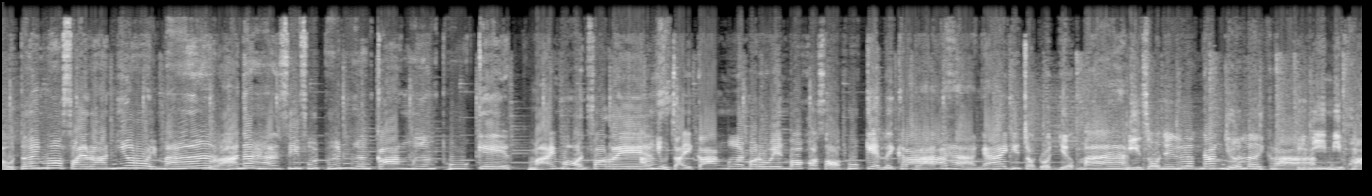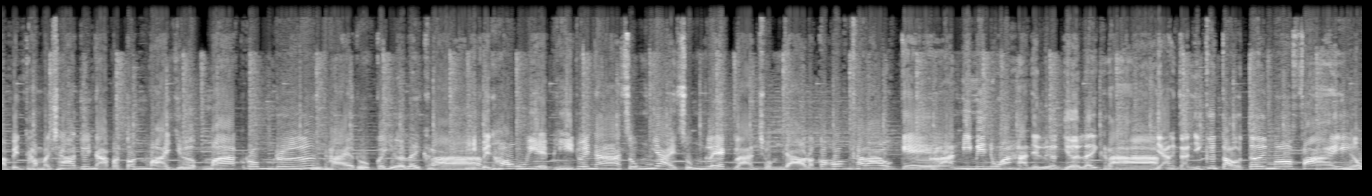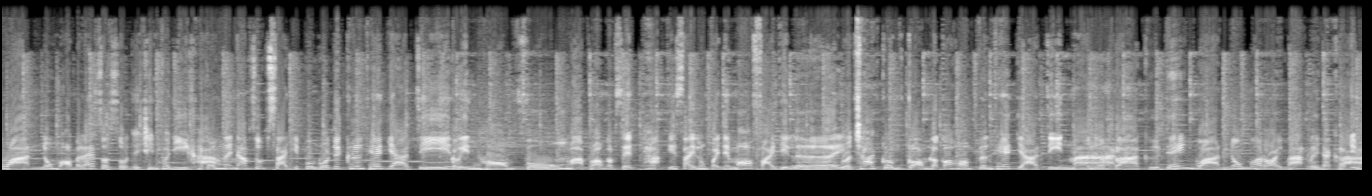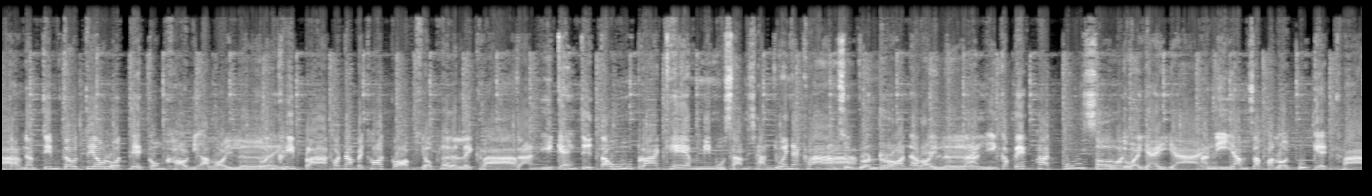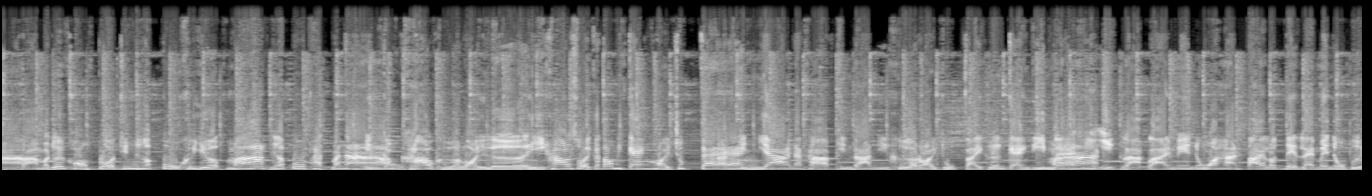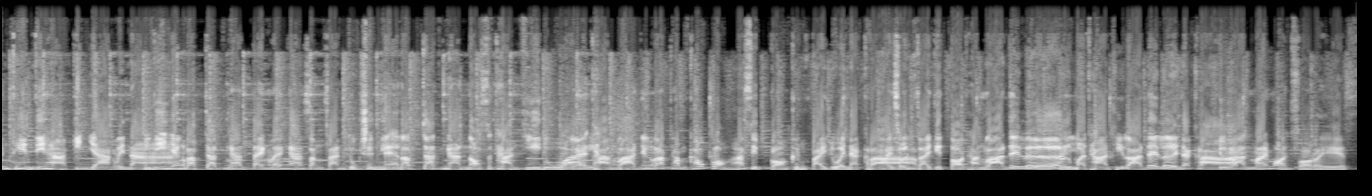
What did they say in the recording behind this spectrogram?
ต่าเต้ยหม้อไฟร้านนี้อร่อยมาก ร้านอาหารซีฟู้ดพื้นเมืองกลางเมืองภูเก็ตไม้หมอนฟอเรสตั้งอยู่ใจกลางเมืองบริเวณบขสภูเก็ตเลยครับร้านหาง่ายที่จอดรถเยอะมาก มีโซนให้เลือกนั่งเยอะเลยครับที่นี่มีความเป็นธรรมชาติด้วยนะเพราะต้นไม้เยอะมากร่มรื่นถ่ายรูปก็เยอะเลยครับมีเป็นห้อง VIP ด้วยนะซุ้มใหญ่ซุ้มเล็กร้านชมดาวแล้วก็ห้องคาราโอเกะร้านมีเมนูอาหารให้เลือกเยอะเลยครับอย่างจานนี้คือเต่าเต้ยหม้อไฟเนื้อหวานนุ่มเอามาแล่สดๆให้ชิ้นพอดีค่ะต้มในน้ำซุปใส่ที่ปรุงรสด้วยเครื่องเทศยาจีน กลิ่นหอมฟุ้ง มาพร้อมกับเซตผักที่ใส่ลงไปในหม้อไฟได้เลย รสชาติกลมกล่อมแล้วก็หอมเครื่องเทศยาจีนมากเนื้อปลาคือเด้งหวานนุ่มอร่อยมากเลยนะครับจิ้มกับน้ำจิ้มเต้าเจี้ยวรสเด็ดของเขานี่อร่อยเลยส่วนคลิปปลาเขานำไปทอดกรอบเคี้ยวเพลินเลยครับจานนี้แกงจืดเต้าหู้ปลาเค็มมีหมูสามชั้นด้วยนะครับน้ำซุปร้อนๆอร่อยเลยจานนี้กระเป๊กผัดกุ้งสดตัวใหญ่ๆอันนี้ยำสับปะรดภูเก็ตครับตามมาด้วยของโปรดที่เนื้อปูคือเยอะมาก เนื้อปูผัดมะนาวกินกับข้าวคืออร่อยเลยมีข้าวสวยก็ต้องมีแกงหอยชุบแจงกินยากนะครับ กินร้านนี้คืออร่อยถูกใจเครื่องแกงดีมากและมีอีกหลากหลายเมนูอาหารใต้รสเด็ดและเมนูพื้นถิ่นที่หากินยากเลยนะ ทีนี้ยังรับจัดงานแต่งและงานสังสรรค์ทุกชนิดและรับจัดงานนอกสถานที่ด้วยและทางร้านยังรับทำข้าวกล่อง 50 กล่องขึ้นไปด้วยนะครับใครสนใจติดต่อทางร้านได้เลย หรือมาทานที่ร้านได้เลยนะครับที่ร้านไม้หมอนฟอเรส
